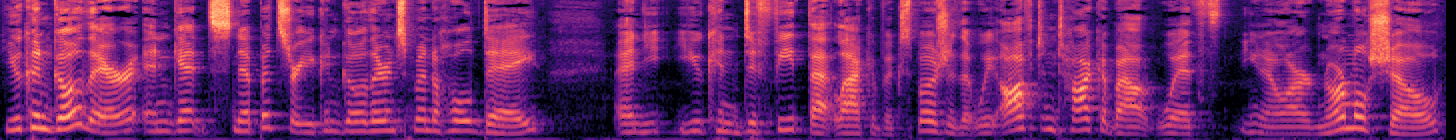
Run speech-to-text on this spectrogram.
You can go there and get snippets, or you can go there and spend a whole day, and you can defeat that lack of exposure that we often talk about with you know our normal show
